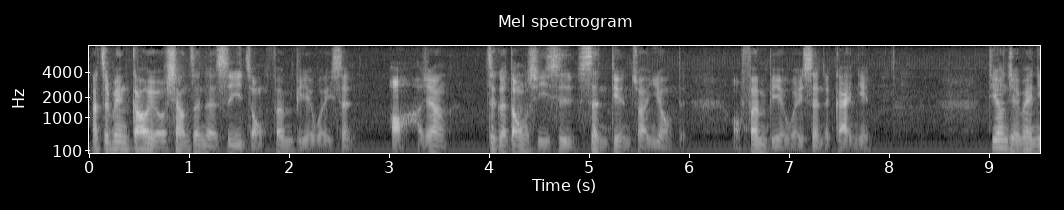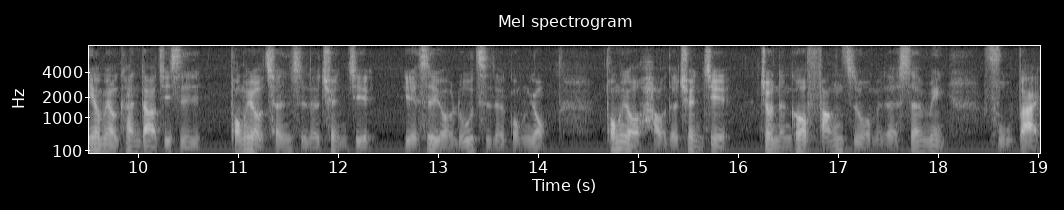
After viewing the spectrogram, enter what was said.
那这边膏油象征的是一种分别为圣哦，好像这个东西是圣殿专用的哦，分别为圣的概念。弟兄姐妹，你有没有看到，其实朋友诚实的劝诫也是有如此的功用？朋友好的劝诫就能够防止我们的生命。腐败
